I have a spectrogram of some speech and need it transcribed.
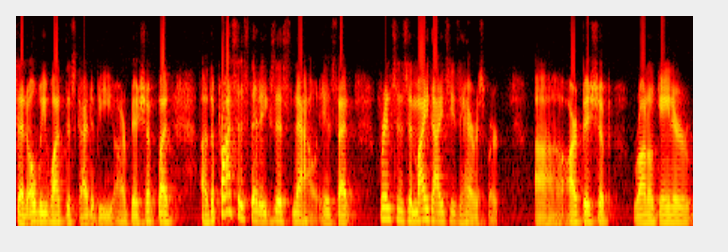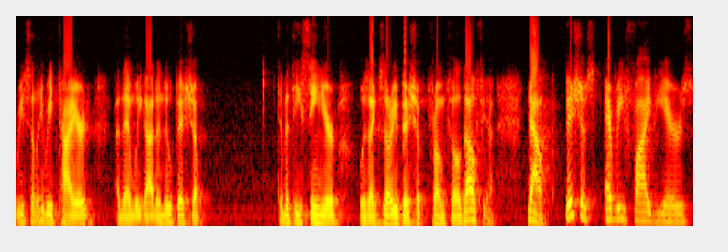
said, "Oh, we want this guy to be our bishop." But uh, the process that exists now is that, for instance, in my diocese of Harrisburg, uh, our bishop Ronald Gainer recently retired, and then we got a new bishop, Timothy Senior, was auxiliary bishop from Philadelphia. Now, bishops every five years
